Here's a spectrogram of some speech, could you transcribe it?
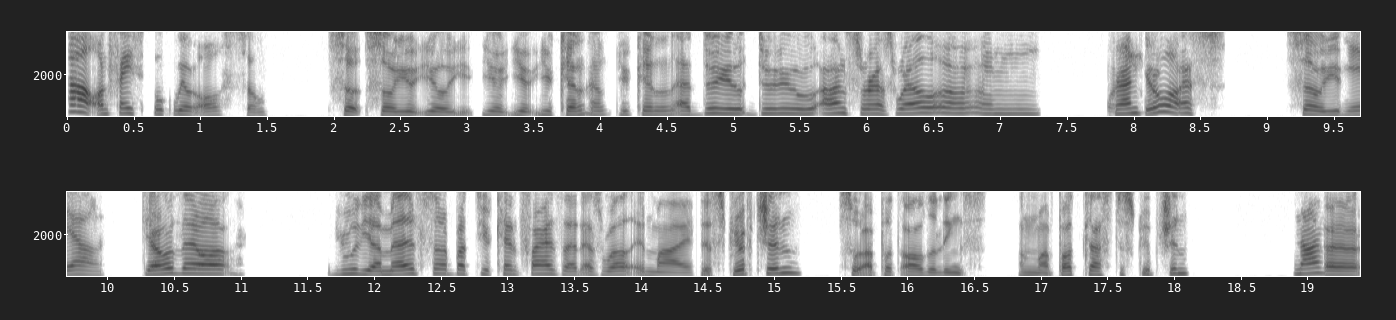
ah, on Facebook we're also. So so you you you you you can uh, you can uh, do you do you answer as well, uh, um, friend? Yes. So you Yeah, go there, Julia Melzer, but you can find that as well in my description. So I put all the links on my podcast description. no, Uh,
